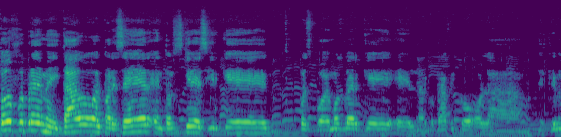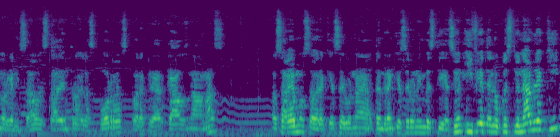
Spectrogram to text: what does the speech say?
todo fue premeditado al parecer, entonces quiere decir que pues podemos ver que el narcotráfico o la, el crimen organizado está dentro de las porras para crear caos nada más. No sabemos, habrá que hacer una, tendrán que hacer una investigación. Y fíjate, lo cuestionable aquí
